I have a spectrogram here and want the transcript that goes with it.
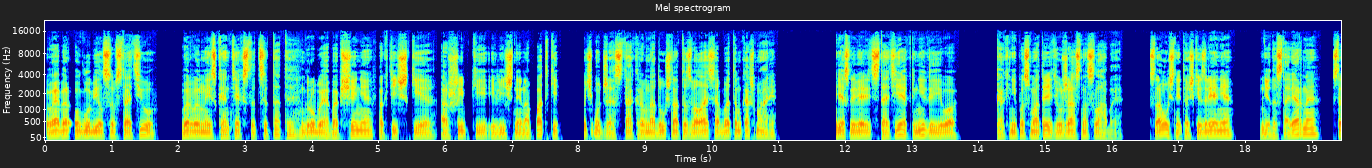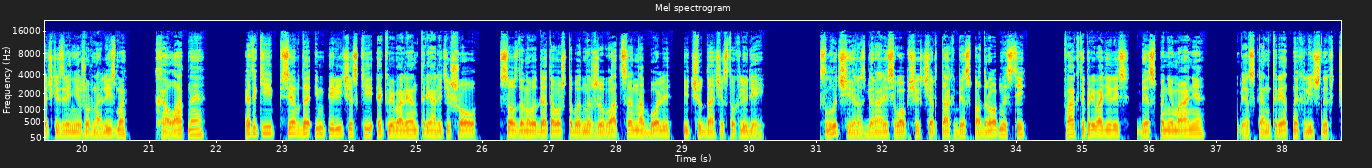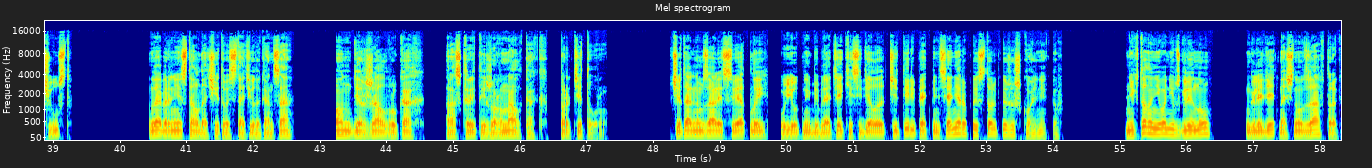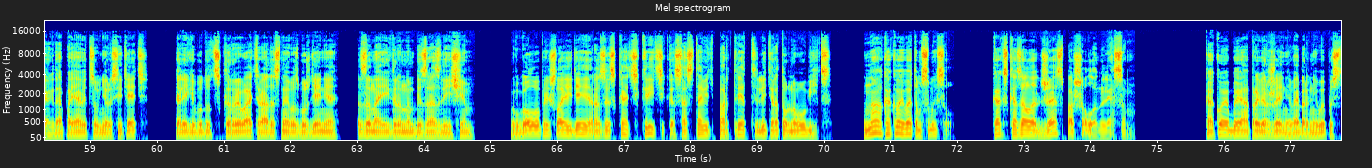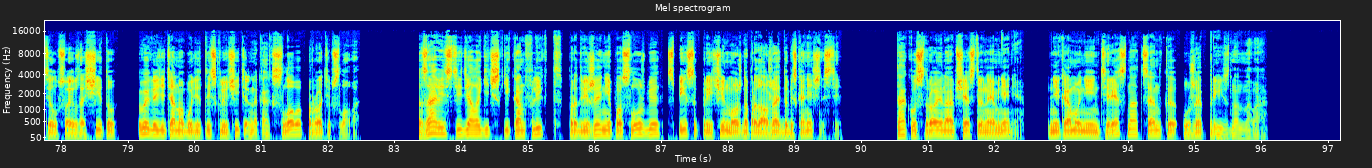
Вебер углубился в статью, вырванные из контекста цитаты, грубые обобщения, фактические ошибки и личные нападки. Почему Джесс так равнодушно отозвалась об этом кошмаре? Если верить статье, книга его, как ни посмотреть, ужасно слабая. С научной точки зрения, недостоверная, с точки зрения журнализма, халатная, этакий псевдоэмпирический эквивалент реалити-шоу созданного для того, чтобы наживаться на боли и чудачествах людей. Случаи разбирались в общих чертах без подробностей, факты приводились без понимания, без конкретных личных чувств. Вебер не стал дочитывать статью до конца. Он держал в руках раскрытый журнал как партитуру. В читальном зале светлой, уютной библиотеки сидело 4-5 пенсионеров и столько же школьников. Никто на него не взглянул. Глядеть начнут завтра, когда появится в университете. Коллеги будут скрывать радостное возбуждение за наигранным безразличием. В голову пришла идея разыскать критика, составить портрет литературного убийцы. Но какой в этом смысл? Как сказала Джесс, пошел он лесом. Какое бы опровержение Вебер не выпустил в свою защиту, выглядеть оно будет исключительно как слово против слова. Зависть, идеологический конфликт, продвижение по службе, список причин можно продолжать до бесконечности. Так устроено общественное мнение. Никому не интересна оценка уже признанного.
